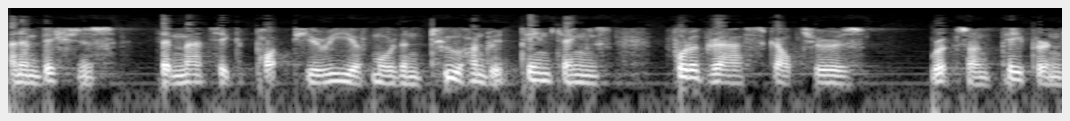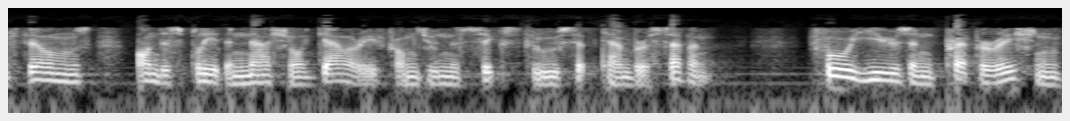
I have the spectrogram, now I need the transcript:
an ambitious thematic potpourri of more than 200 paintings, photographs, sculptures, works on paper and films on display at the National Gallery from June the 6th through September 7. Four years in preparation,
